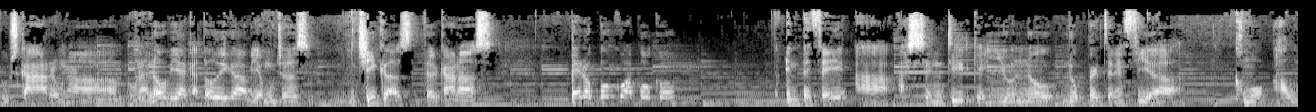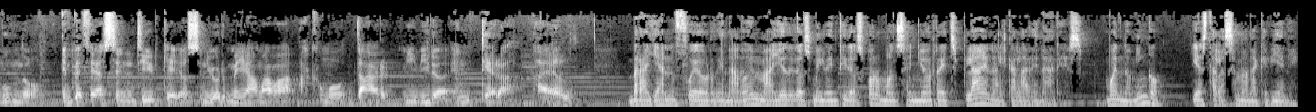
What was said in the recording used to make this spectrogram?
buscar una, una novia católica, había muchas chicas cercanas, pero poco a poco empecé a, a sentir que yo no, no pertenecía como al mundo. Empecé a sentir que el Señor me llamaba a como dar mi vida entera a Él. Brian fue ordenado en mayo de 2022 por Monseñor Reg Pla en Alcalá de Henares. Buen domingo y hasta la semana que viene.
